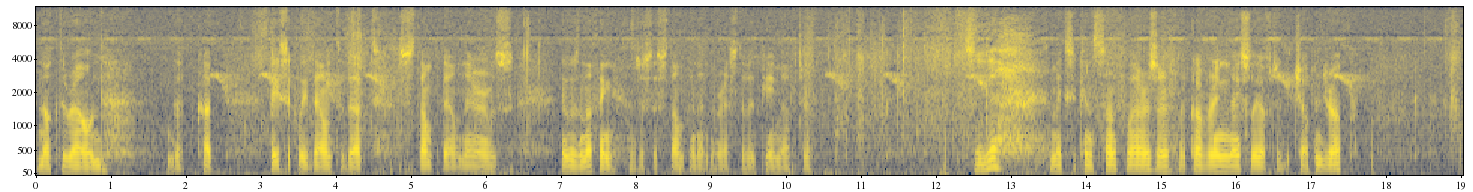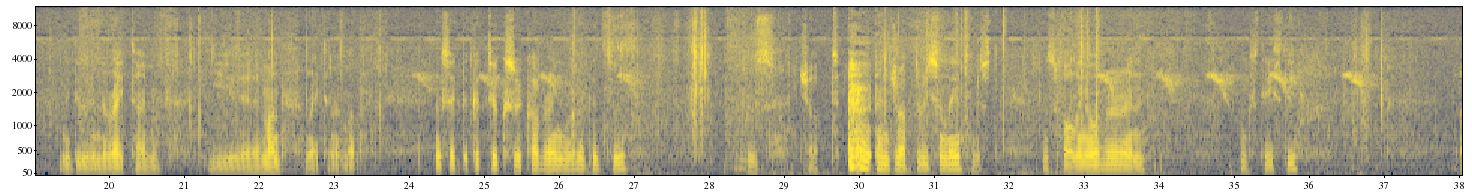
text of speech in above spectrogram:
knocked around. Got cut basically down to that stump down there. It was it was nothing. It was just a stump and then the rest of it came after. Yeah, Mexican sunflowers are recovering nicely after the chop and drop. We do it in the right time of year, month, right time of month. Looks like the Katuk's recovering really good too. It was chopped and dropped recently, just was falling over and looks tasty.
